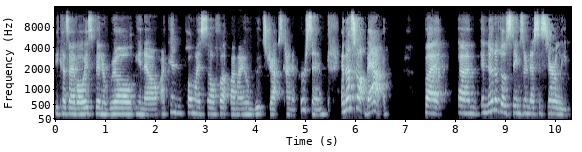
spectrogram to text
because I've always been a real, you know, I can pull myself up by my own bootstraps kind of person. And that's not bad. But, um, and none of those things are necessarily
